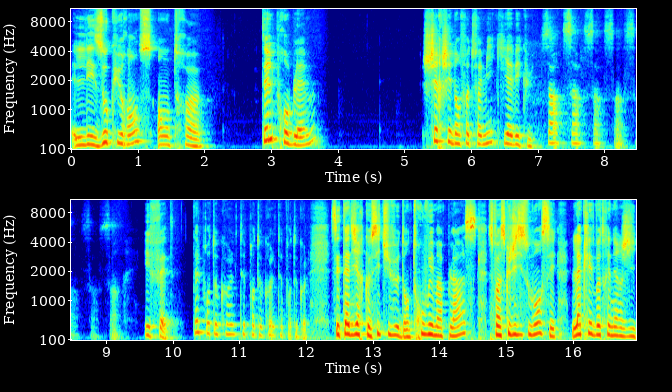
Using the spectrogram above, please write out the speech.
les occurrences entre tel problème, chercher dans votre famille qui a vécu ça, ça, ça, ça, ça, ça, ça, et faites tel protocole, tel protocole, tel protocole. C'est-à-dire que si tu veux dans trouver ma place, enfin, ce que je dis souvent, c'est la clé de votre énergie.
